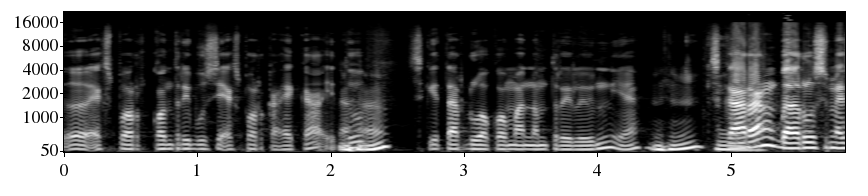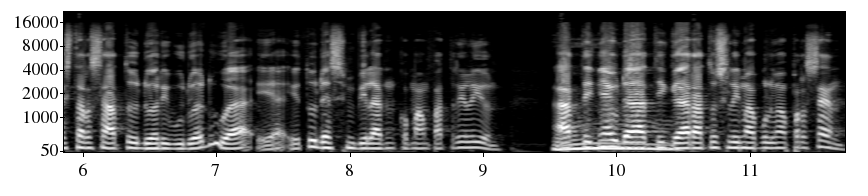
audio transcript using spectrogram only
eh, ekspor kontribusi ekspor KEK itu Aha. sekitar 2,6 triliun ya. Mhm. Sekarang baru semester 1 2022 ya itu udah 9,4 triliun. Artinya udah 355 persen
